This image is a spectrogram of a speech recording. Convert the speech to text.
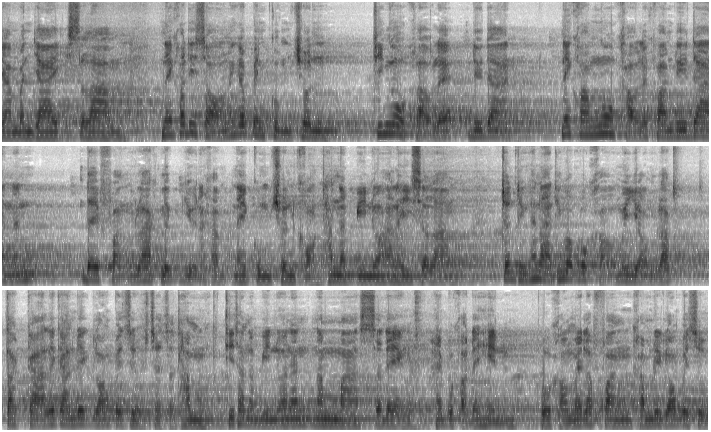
การบรรยายอิสลาม ในข้อที่สองนั่นก็เป็นกลุ่มชนที่โง่เขลาและดื้อด้าน ในความโง่เขลาและความดื้อด้านนั้น ได้ฝังรากลึกอยู่นะครับ ในกลุ่มชนของท่านนบีนูฮ์อะลัยฮิสลาม จนถึงขนาดที่ว่าพวกเขาไม่ยอมรับตรรกาและการเรียกร้องไปสู่สัจธรรมที่ท่านนบีนูฮ์นั้นนำมาแสดงให้พวกเขาได้เห็น พวกเขาไม่รับฟังคำเรียกร้องไปสู่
